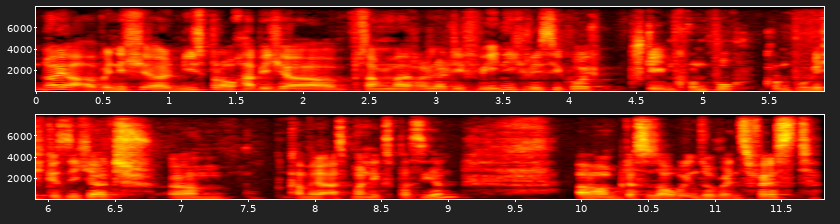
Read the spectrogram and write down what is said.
Naja, wenn ich äh, Nies brauche, habe ich ja, sagen wir mal, relativ wenig Risiko. Ich stehe im Grundbuch, grundbuchlich gesichert. Ähm, kann mir erstmal nichts passieren. Ähm, das ist auch insolvenzfest.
